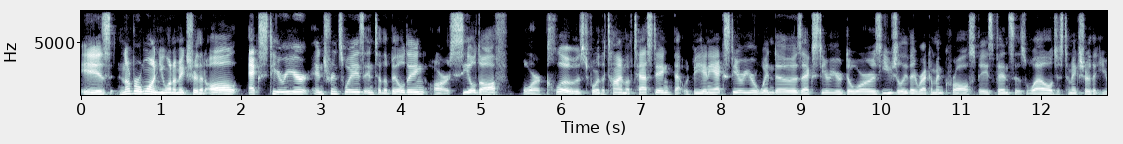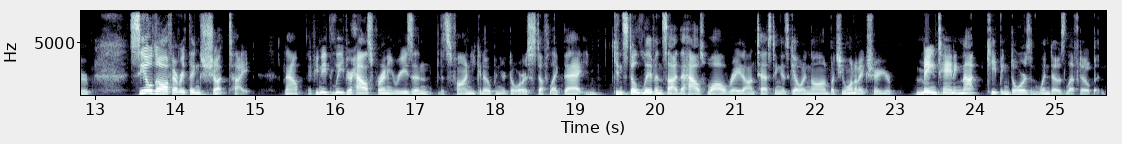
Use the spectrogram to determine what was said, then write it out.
is number one, you want to make sure that all exterior entranceways into the building are sealed off or closed for the time of testing. That would be any exterior windows, exterior doors. Usually, they recommend crawl space vents as well, just to make sure that you're sealed off, everything's shut tight. Now, if you need to leave your house for any reason, it's fine. You can open your doors, stuff like that. You can still live inside the house while radon testing is going on, but you want to make sure you're maintaining, not keeping doors and windows left open.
